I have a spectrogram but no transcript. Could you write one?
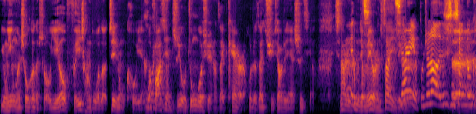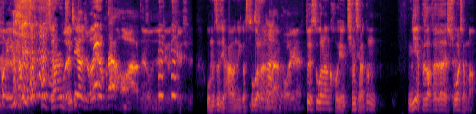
用英文授课的时候，也有非常多的这种口音。我发现只有中国学生在 care 或者在取笑这件事情，其他人根本就没有人在意这个。其他人也不知道这是山东口音吗？对，其他人我觉觉得得这个我觉得这个不太好啊，对，我觉得这个确实，我们自己还有那个苏格兰的兰口音，对苏格兰口音听起来更，你也不知道他在说什么，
